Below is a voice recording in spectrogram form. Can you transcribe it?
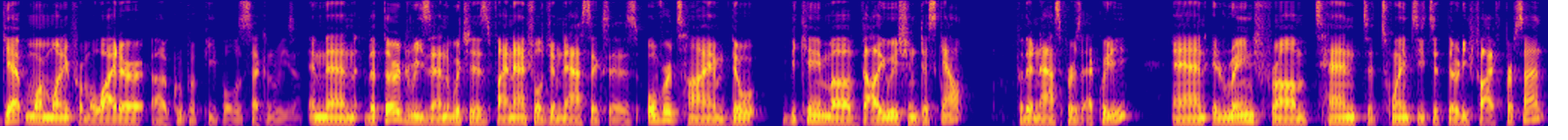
get more money from a wider uh, group of people was the second reason, and then the third reason, which is financial gymnastics, is over time there became a valuation discount for the Naspers equity, and it ranged from 10 to 20 to 35 percent.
